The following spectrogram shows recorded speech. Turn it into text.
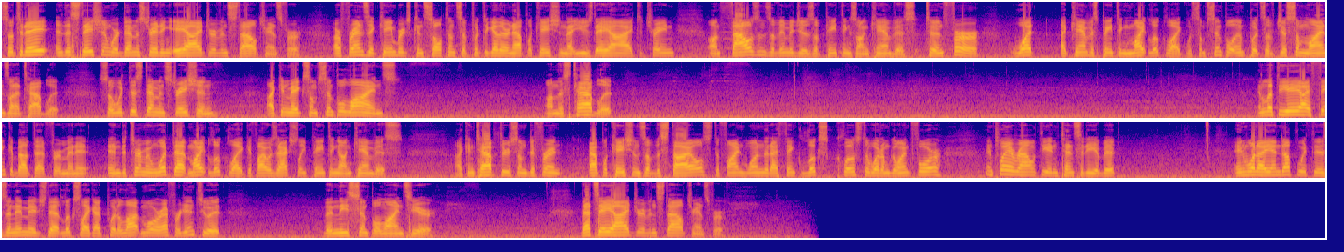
So today in this station, we're demonstrating AI-driven style transfer. Our friends at Cambridge Consultants have put together an application that used AI to train on thousands of images of paintings on canvas to infer what a canvas painting might look like with some simple inputs of just some lines on a tablet. So with this demonstration, I can make some simple lines on this tablet and let the AI think about that for a minute and determine what that might look like if I was actually painting on canvas. I can tab through some different applications of the styles to find one that I think looks close to what I'm going for and play around with the intensity a bit. And what I end up with is an image that looks like I put a lot more effort into it than these simple lines here. That's AI-driven style transfer.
